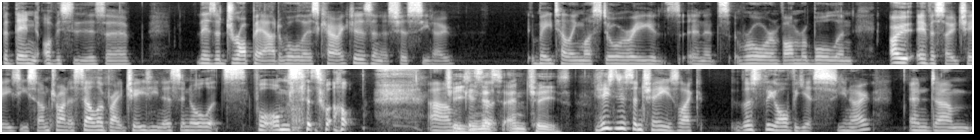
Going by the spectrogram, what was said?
But then obviously there's a there's a dropout of all those characters, and it's just you know me telling my story it's, and it's raw and vulnerable and oh, ever so cheesy. So I'm trying to celebrate cheesiness in all its forms as well. Um, Cheesiness and cheese. cheesiness and cheese, like that's the obvious, you know. And um,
